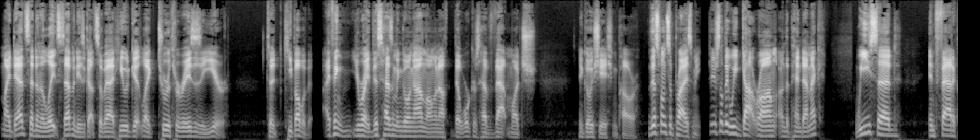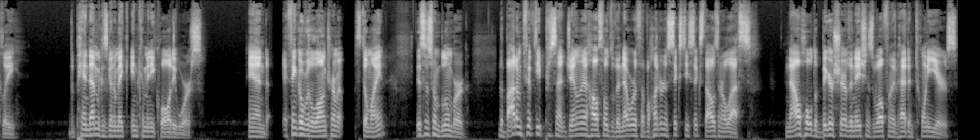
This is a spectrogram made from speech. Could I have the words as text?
My dad said in the late 70s it got so bad he would get like two or three raises a year to keep up with it. I think you're right. This hasn't been going on long enough that workers have that much negotiation power. This one surprised me. Here's something we got wrong on the pandemic. We said emphatically the pandemic is going to make income inequality worse. And I think over the long term, it still might. This is from Bloomberg. The bottom 50% generally households with a net worth of 166,000 or less now hold a bigger share of the nation's wealth than they've had in 20 years.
